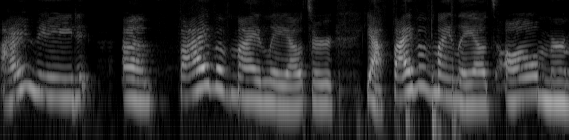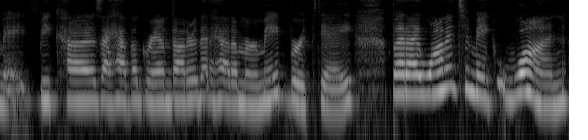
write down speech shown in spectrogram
I made um, five of my layouts, or yeah, five of my layouts all mermaid because I have a granddaughter that had a mermaid birthday. But I wanted to make one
